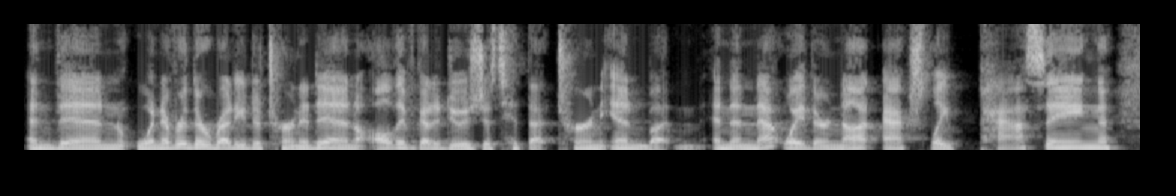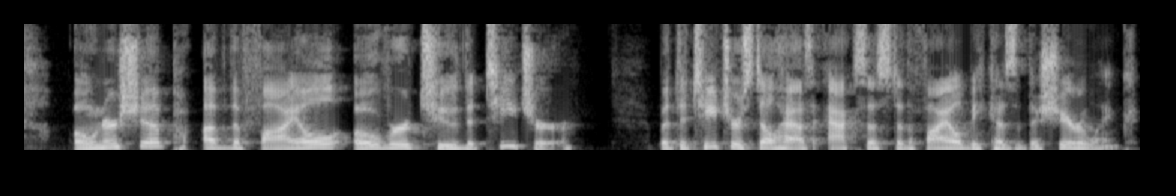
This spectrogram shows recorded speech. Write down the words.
And then whenever they're ready to turn it in, all they've got to do is just hit that turn in button. And then that way they're not actually passing ownership of the file over to the teacher but the teacher still has access to the file because of the share link.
